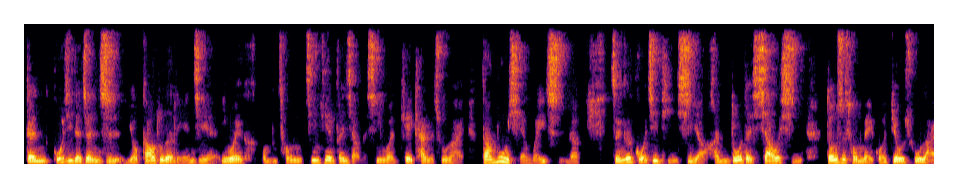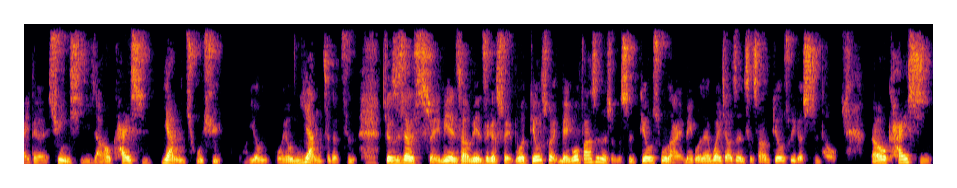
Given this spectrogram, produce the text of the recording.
跟国际的政治有高度的连结，因为我们从今天分享的新闻可以看得出来，到目前为止呢，整个国际体系啊，很多的消息都是从美国丢出来的讯息，然后开始漾出去。我用我用漾这个字，就是在水面上面这个水波丢出来，美国发生了什么事丢出来，美国在外交政策上丢出一个石头，然后开始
